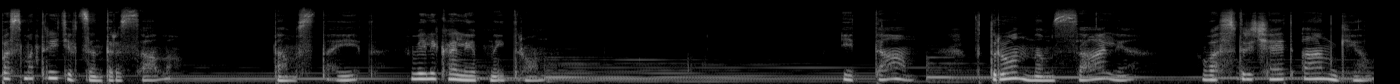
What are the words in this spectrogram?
Посмотрите в центр зала. Там стоит великолепный трон. И там, в тронном зале, вас встречает ангел.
